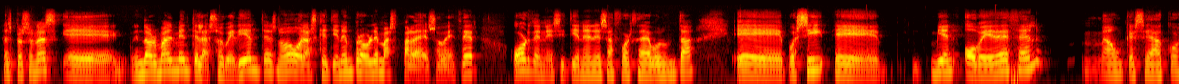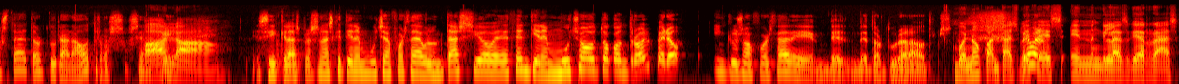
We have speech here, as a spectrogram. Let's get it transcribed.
las personas eh, normalmente las obedientes, ¿no? O las que tienen problemas para desobedecer órdenes y tienen esa fuerza de voluntad, eh, pues sí, eh, bien obedecen, aunque sea a costa de torturar a otros. O sea, que- ¡Hala! Sí, que las personas que tienen mucha fuerza de voluntad sí obedecen, tienen mucho autocontrol, pero incluso a fuerza de, de- de torturar a otros. Bueno, ¿cuántas Pero bueno. veces en las guerras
